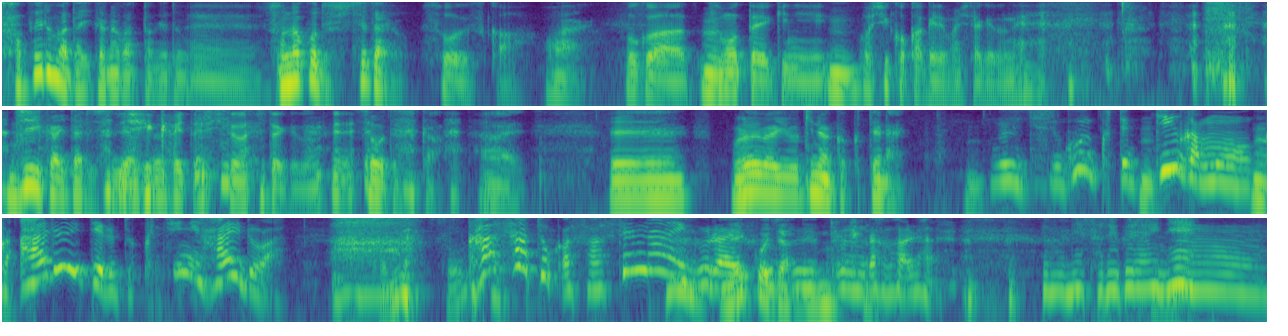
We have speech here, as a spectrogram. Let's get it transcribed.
食べるまではいかなかったけど、えーそんなことしてたよ。そうですか。は僕は積もった雪におしっこかけてましたけどね、い 字書いたりするやつ。字書いたりしてましたけどね。そうですか。はい。えー、村井は雪なんか食ってない。うん。すごいくて、っていうかもう、歩いてると口に入るわ。そん傘とかさせないぐらい猫じゃねえんだ吹くんだから。でもねそれぐらいね、うん。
